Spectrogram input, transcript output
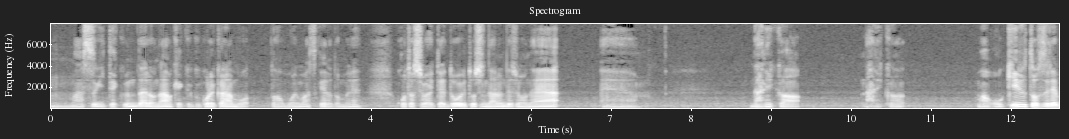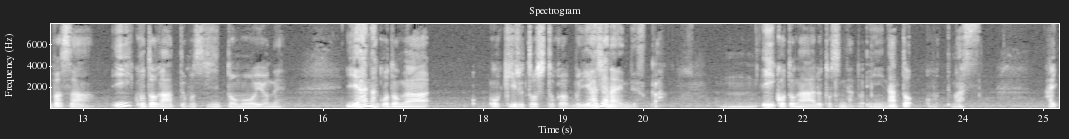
うんまあ、過ぎてくんだろうな結局これからもとは思いますけれどもね今年は一体どういう年になるんでしょうね。何か何かまあ起きるとすればさいいことがあってほしいと思うよね。嫌なことが起きる年とかも嫌じゃないんですか。うんいいことがある年だといいなと思ってます。はい。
